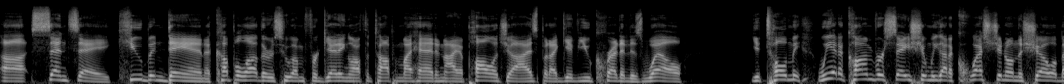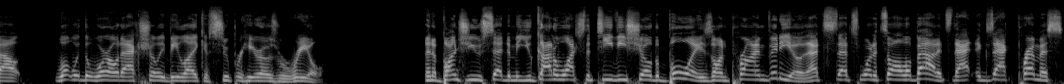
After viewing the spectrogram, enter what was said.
uh, Sensei, Cuban Dan, a couple others who I'm forgetting off the top of my head, and I apologize, but I give you credit as well. You told me we had a conversation, we got a question on the show about what would the world actually be like if superheroes were real. And a bunch of you said to me, "You got to watch the TV show The Boys on Prime Video. That's that's what it's all about. It's that exact premise."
